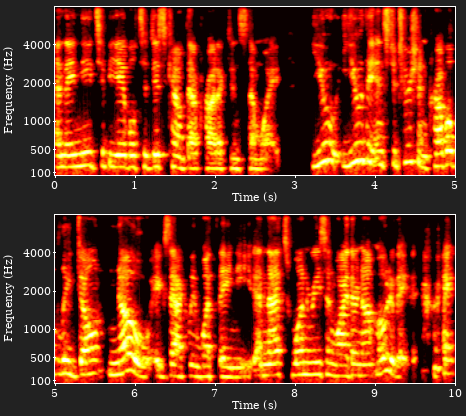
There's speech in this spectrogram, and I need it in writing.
and they need to be able to discount that product in some way, you, you the institution, probably don't know exactly what they need. And that's one reason why they're not motivated, right?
